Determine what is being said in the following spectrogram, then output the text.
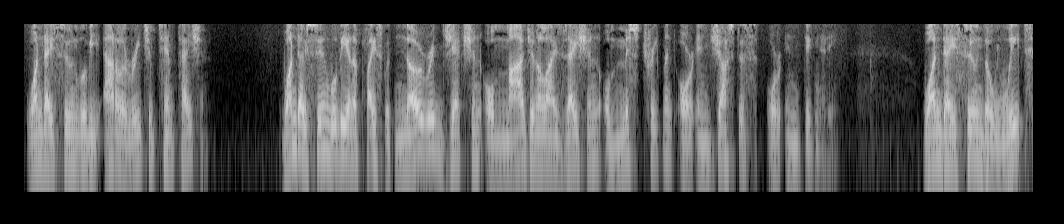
One day soon we'll be out of the reach of temptation. One day soon we'll be in a place with no rejection or marginalization or mistreatment or injustice or indignity. One day soon the wheat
